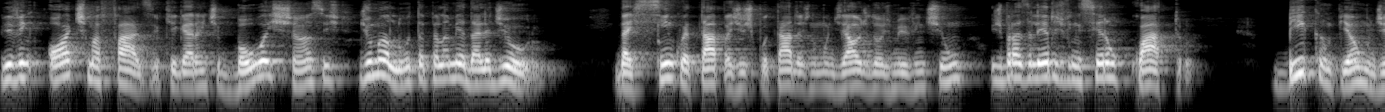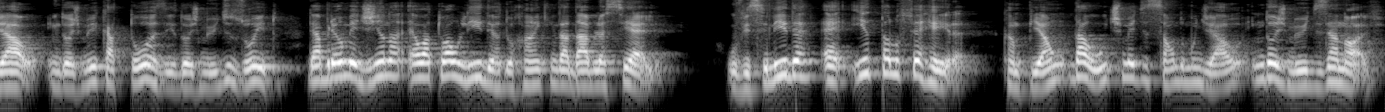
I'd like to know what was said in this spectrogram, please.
vivem ótima fase, o que garante boas chances de uma luta pela medalha de ouro. Das cinco etapas disputadas no Mundial de 2021, os brasileiros venceram quatro, Bicampeão mundial em 2014 e 2018, Gabriel Medina é o atual líder do ranking da WSL. O vice-líder é Ítalo Ferreira, campeão da última edição do Mundial em 2019.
